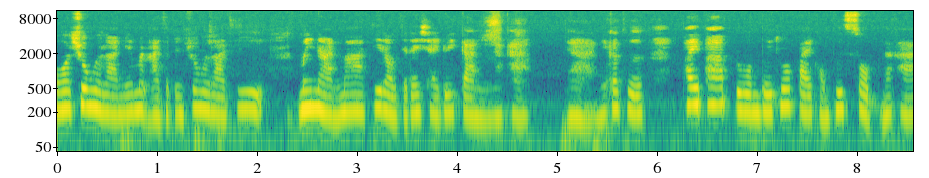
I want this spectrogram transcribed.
ราะว่าช่วงเวลานี้มันอาจจะเป็นช่วงเวลาที่ไม่นานมากที่เราจะได้ใช้ด้วยกันนะคะอ่านี่ก็คือไพ่ภาพรวมโดยทั่วไปของพฤษภนะคะ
